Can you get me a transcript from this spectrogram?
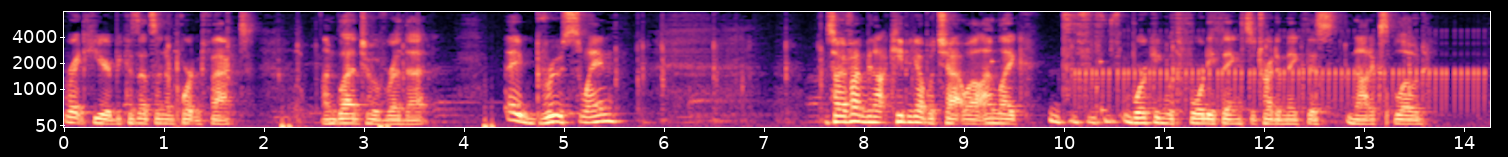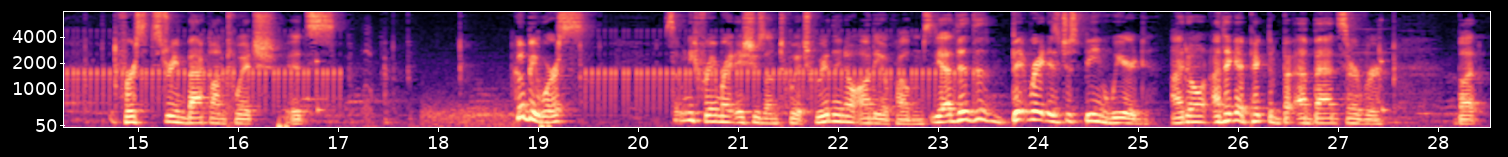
right here because that's an important fact. I'm glad to have read that. Hey, Bruce Swain. So if I'm not keeping up with chat well, I'm like working with 40 things to try to make this not explode. First stream back on Twitch. It's could be worse. So many frame rate issues on Twitch. Weirdly, no audio problems. Yeah, the, the bitrate is just being weird. I don't. I think I picked a, a bad server, but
